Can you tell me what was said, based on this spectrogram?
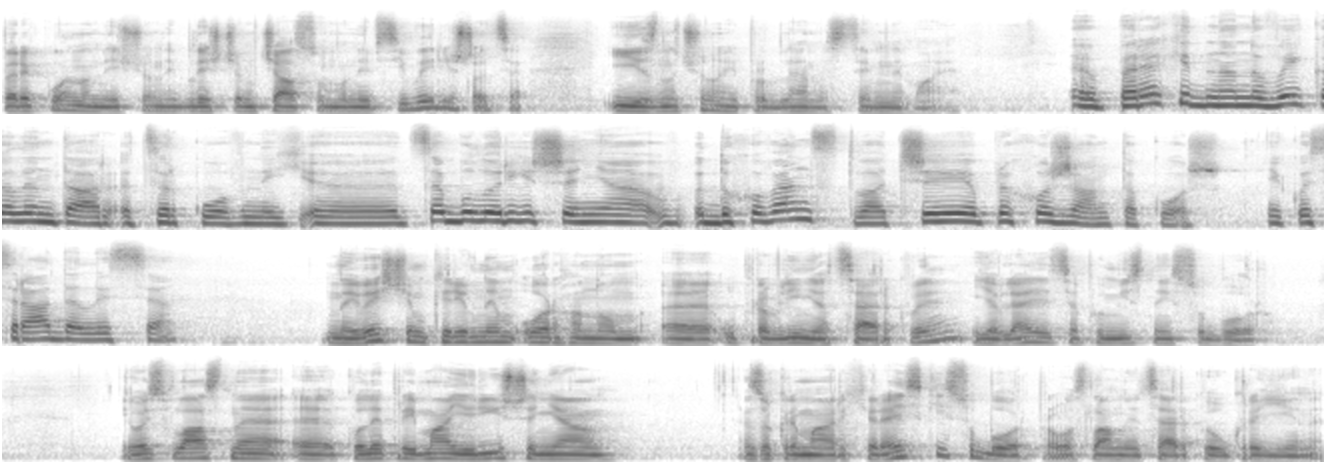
переконаний, що найближчим часом вони всі вирішаться, і значної проблеми з цим немає. Е, Перехід на новий календар церковний це було рішення духовенства чи прихожан також? Якось радилися? Найвищим керівним органом управління церкви є помісний собор. І ось, власне, коли приймає рішення, зокрема, Архірейський собор Православної церкви України,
